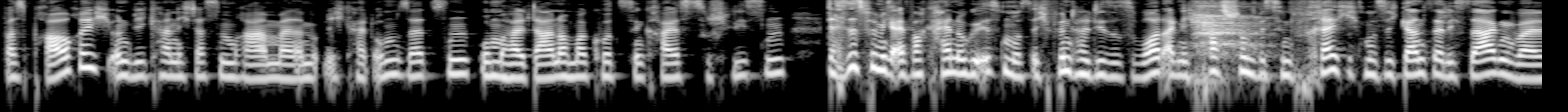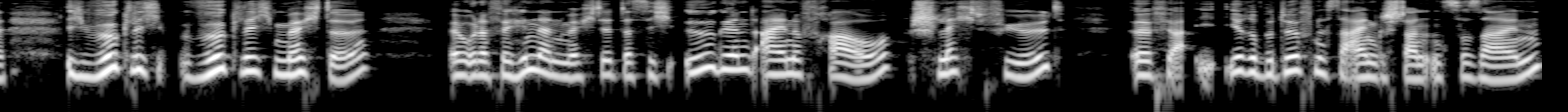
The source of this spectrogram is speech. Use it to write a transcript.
was brauche ich und wie kann ich das im Rahmen meiner Möglichkeit umsetzen, um halt da nochmal kurz den Kreis zu schließen. Das ist für mich einfach kein Egoismus. Ich finde halt dieses Wort eigentlich fast schon ein bisschen frech, muss ich ganz ehrlich sagen, weil ich wirklich, wirklich möchte äh, oder verhindern möchte, dass sich irgendeine Frau schlecht fühlt, äh, für ihre Bedürfnisse eingestanden zu sein,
